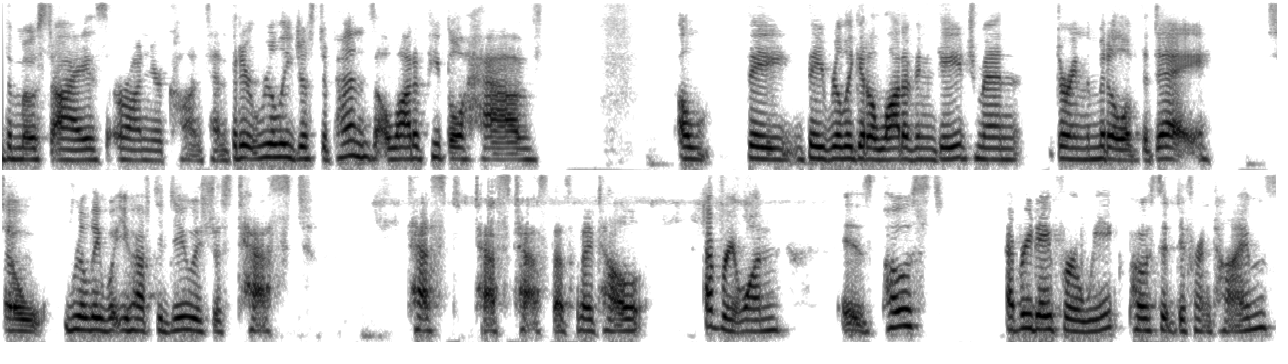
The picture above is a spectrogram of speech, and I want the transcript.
the most eyes are on your content but it really just depends. A lot of people have a they they really get a lot of engagement during the middle of the day. So really what you have to do is just test test test test. That's what i tell everyone is post every day for a week post at different times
